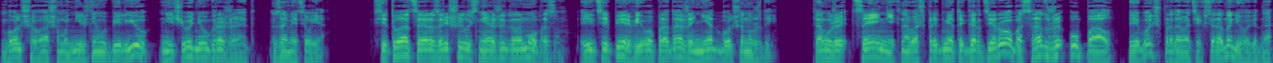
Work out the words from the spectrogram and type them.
Больше вашему нижнему белью ничего не угрожает», — заметил я. Ситуация разрешилась неожиданным образом, и теперь в его продаже нет больше нужды. К тому же ценник на ваши предметы гардероба сразу же упал, и больше продавать их все равно невыгодно.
